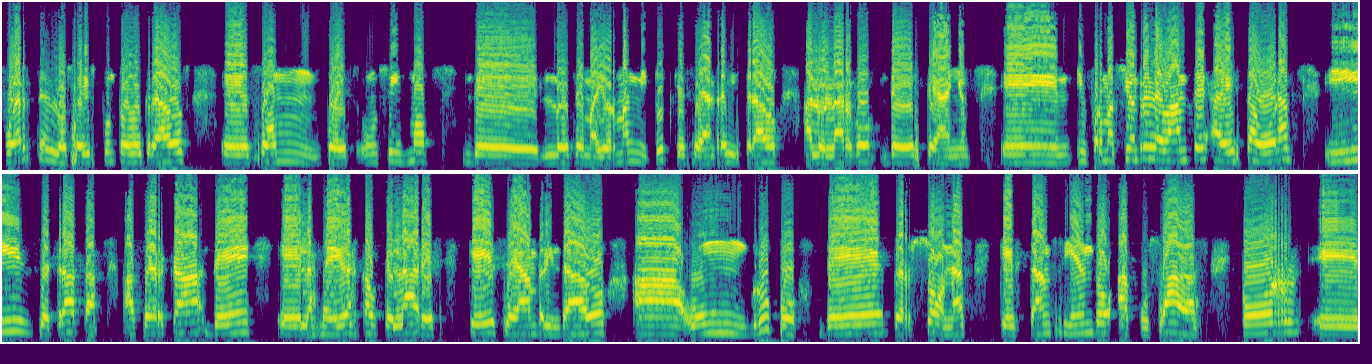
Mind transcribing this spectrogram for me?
fuerte, los 6.2 grados son pues un sismo de los de mayor magnitud que se han registrado a lo largo de este año. Eh, información relevante a esta hora y se trata acerca de eh, las medidas cautelares que se han brindado a un grupo de personas que están siendo acusadas por eh,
